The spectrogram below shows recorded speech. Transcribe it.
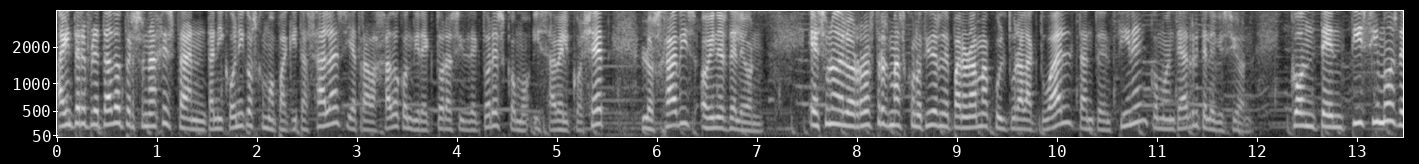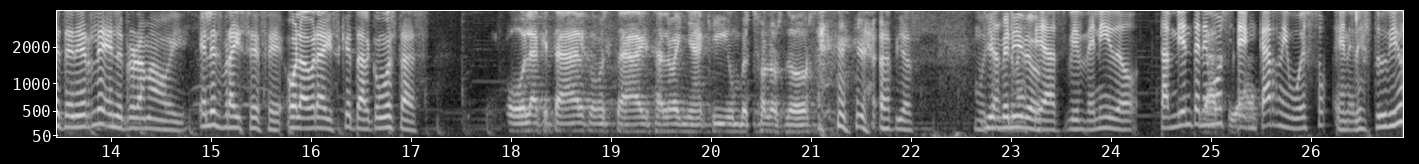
Ha interpretado personajes tan, tan icónicos como Paquita Salas y ha trabajado con directoras y directores como Isabel Cochet, Los Javis o Inés de León. Es uno de los rostros más conocidos del panorama cultural actual, tanto en cine como en teatro y televisión. Contentísimos de tenerle en el programa hoy. Él es Bryce F. Hola Bryce, ¿qué tal? ¿Cómo estás? Hola, ¿qué tal? ¿Cómo estáis? Alba Iñaki, un beso a los dos. Gracias. Muchas Bienvenido. gracias, bienvenido. También tenemos Gracias. en carne y hueso en el estudio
